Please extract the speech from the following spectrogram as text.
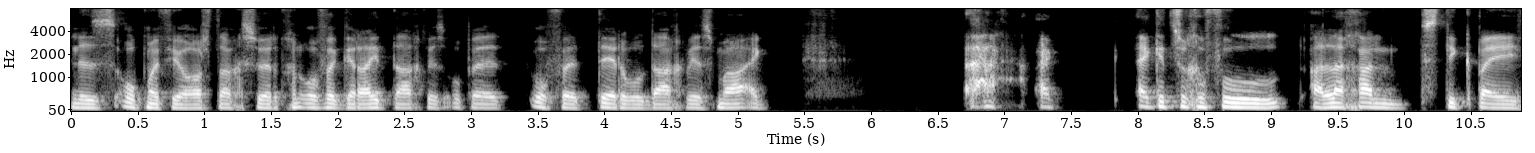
En dis op my verjaarsdag, so dit gaan of 'n great dag wees op 'n of 'n terrible dag wees, maar ek ek ek het so gevoel hulle gaan stiek by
